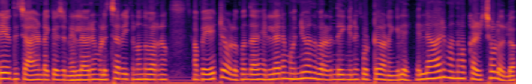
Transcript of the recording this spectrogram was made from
രേവതി ചായ ഉണ്ടാക്കി വെച്ചിട്ടുണ്ട്. എല്ലാവരും വിളിച്ചറിയിക്കണമെന്ന് പറഞ്ഞു. അപ്പോൾ ഏറ്റവും എളുപ്പം എന്താ എല്ലാവരും മുന്നിൽ വന്ന് പറയുന്നത് ഇങ്ങനെ കൊട്ടുകയാണെങ്കിൽ എല്ലാവരും വന്ന് കഴിച്ചോളുമല്ലോ.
